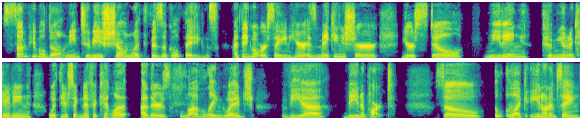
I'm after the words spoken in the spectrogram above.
some people don't need to be shown with physical things. I think what we're saying here is making sure you're still meeting communicating with your significant lo- other's love language via being apart. So like you know what i'm saying?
